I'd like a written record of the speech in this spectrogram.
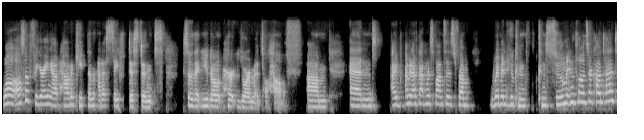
while also figuring out how to keep them at a safe distance so that you don't hurt your mental health. Um, and I've, I mean, I've gotten responses from women who can consume influencer content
